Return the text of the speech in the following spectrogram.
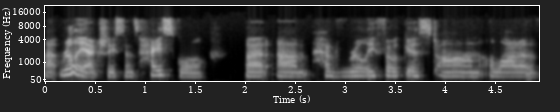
uh, really actually since high school, but um, have really focused on a lot of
